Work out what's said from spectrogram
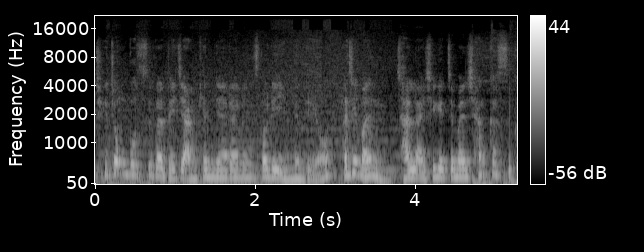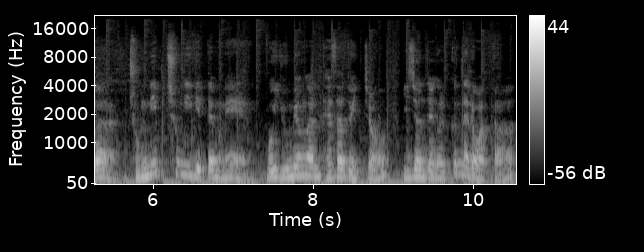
최종 보스가 되지 않겠냐라는 설이 있는데요. 하지만 잘 아시겠지만 샹크스가 중립충이기 때문에 뭐 유명한 대사도 있죠. 이 전쟁을 끝내러 왔다.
